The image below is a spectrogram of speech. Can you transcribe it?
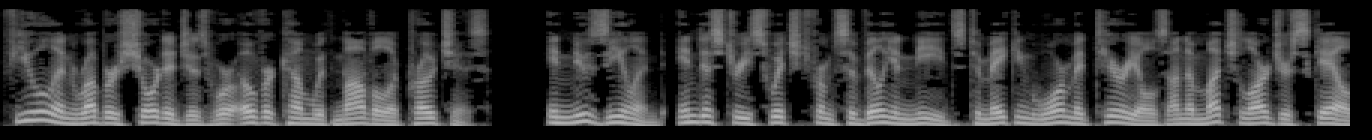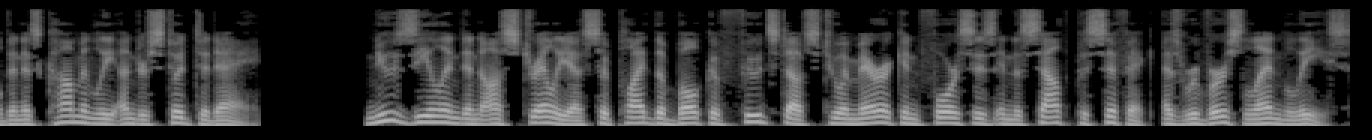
Fuel and rubber shortages were overcome with novel approaches. In New Zealand, industry switched from civilian needs to making war materials on a much larger scale than is commonly understood today. New Zealand and Australia supplied the bulk of foodstuffs to American forces in the South Pacific, as reverse lend-lease.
